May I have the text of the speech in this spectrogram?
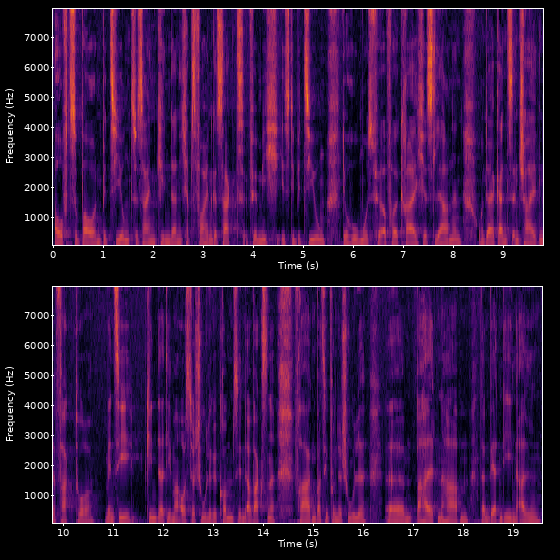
aufzubauen, Beziehung zu seinen Kindern. Ich habe es vorhin gesagt, für mich ist die Beziehung der Humus für erfolgreiches Lernen und der ganz entscheidende Faktor. Wenn Sie Kinder, die mal aus der Schule gekommen sind, Erwachsene, fragen, was sie von der Schule äh, behalten haben, dann werden die Ihnen allen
